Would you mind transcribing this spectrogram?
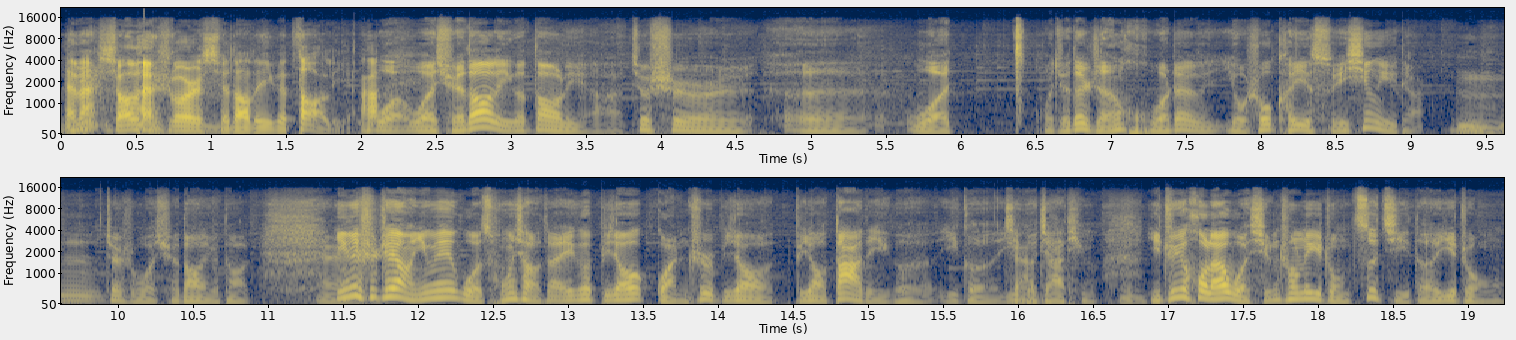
来吧，小婉说说学到的一个道理啊。我我学到了一个道理啊，就是呃，我我觉得人活着有时候可以随性一点儿，嗯，嗯这是我学到一个道理。哎因为是这样，因为我从小在一个比较管制比较比较大的一个一个一个家庭嗯，以至于后来我形成了一种自己的一种。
